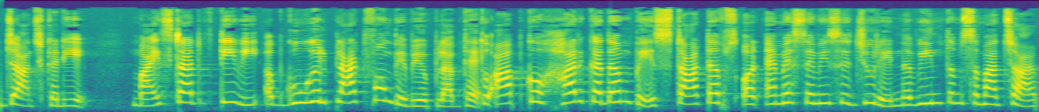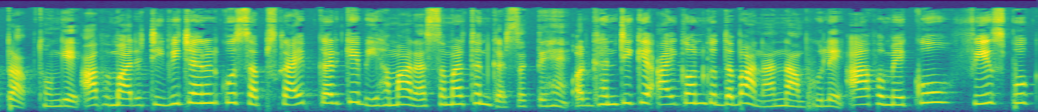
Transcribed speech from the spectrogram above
जाँच करिए। माई स्टार्टअप टीवी अब गूगल प्लेटफॉर्म पे भी उपलब्ध है। तो आपको हर कदम पे स्टार्टअप्स और एमएसएमई से जुड़े नवीनतम समाचार प्राप्त होंगे। आप हमारे टीवी चैनल को सब्सक्राइब करके भी हमारा समर्थन कर सकते हैं और घंटी के आइकॉन को दबाना ना भूलें। आप हमें को फेसबुक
